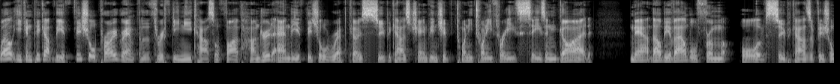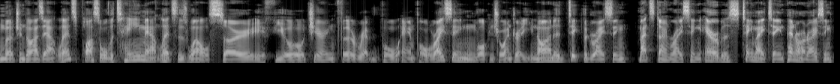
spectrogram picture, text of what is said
well, you can pick up the official program for the Thrifty Newcastle 500 and the official Repco Supercars Championship 2023 season guide. Now, they'll be available from all of Supercars official merchandise outlets, plus all the team outlets as well. So if you're cheering for Red Bull Ampol Racing, Walkinshaw Andretti United, Tickford Racing, Matt Stone Racing, Erebus, Team 18, Penrite Racing,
